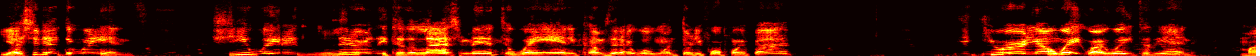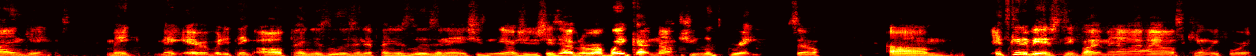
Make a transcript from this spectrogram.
Yesterday at the weigh-ins, she waited literally to the last minute to weigh in and comes in at what 134.5 you were already on weight. Why wait till the end? Mind games. Make make everybody think, oh, Pena's losing it. Pena's losing it. She's you know she's, she's having a rough weight cut. No, she looks great. So, um, it's gonna be an interesting fight, man. I, I honestly can't wait for it.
